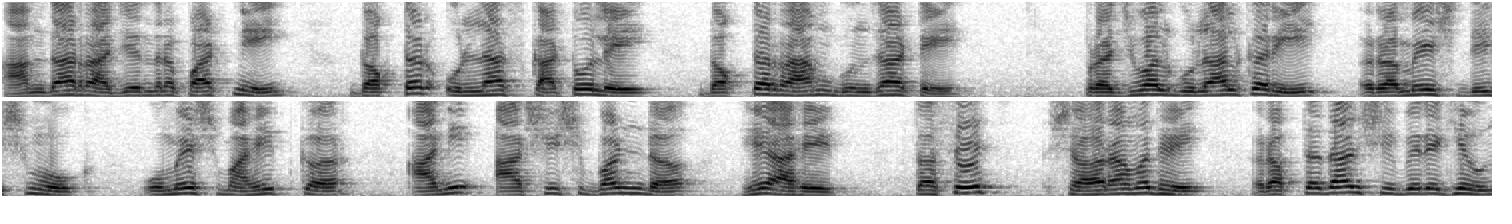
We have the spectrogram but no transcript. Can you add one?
आमदार राजेंद्र पाटणी डॉक्टर उल्हास काटोले डॉक्टर राम गुंजाटे प्रज्वल गुलालकरी रमेश देशमुख उमेश माहितकर आणि आशिष बंड हे आहेत. तसेच शहरामध्ये रक्तदान शिबिरे घेऊन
